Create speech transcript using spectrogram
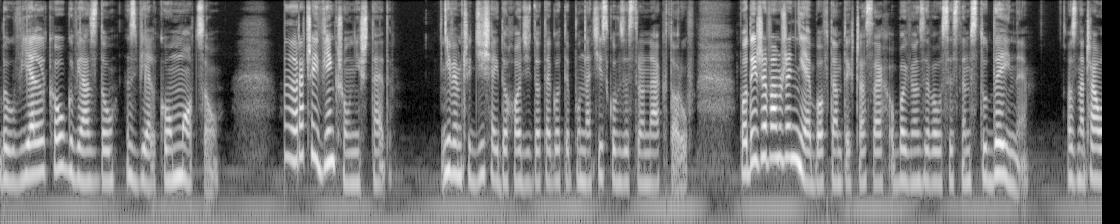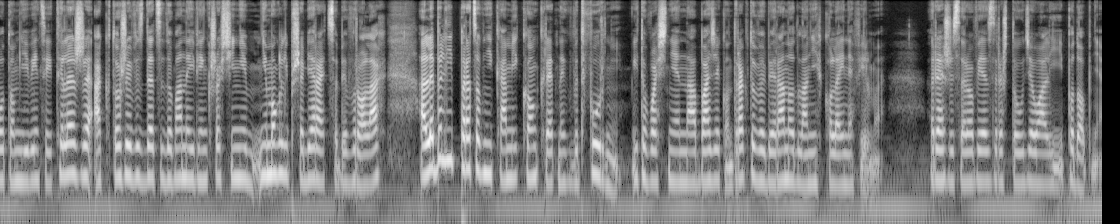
Był wielką gwiazdą z wielką mocą. No, raczej większą niż Ted. Nie wiem, czy dzisiaj dochodzi do tego typu nacisków ze strony aktorów. Podejrzewam, że nie, bo w tamtych czasach obowiązywał system studyjny, Oznaczało to mniej więcej tyle, że aktorzy w zdecydowanej większości nie, nie mogli przebierać sobie w rolach, ale byli pracownikami konkretnych wytwórni i to właśnie na bazie kontraktu wybierano dla nich kolejne filmy. Reżyserowie zresztą działali podobnie.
